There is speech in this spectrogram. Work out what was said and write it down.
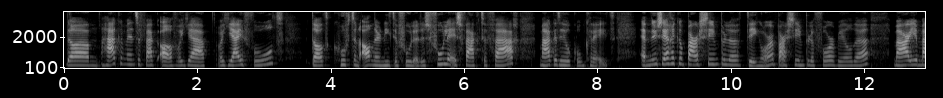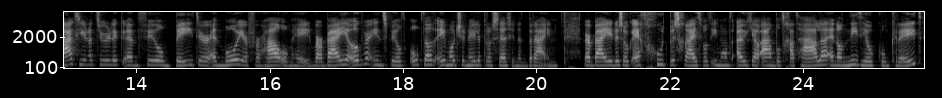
dan haken mensen vaak af. Want ja, wat jij voelt, dat hoeft een ander niet te voelen. Dus voelen is vaak te vaag. Maak het heel concreet. En nu zeg ik een paar simpele dingen hoor, een paar simpele voorbeelden. Maar je maakt hier natuurlijk een veel beter en mooier verhaal omheen. Waarbij je ook weer inspeelt op dat emotionele proces in het brein. Waarbij je dus ook echt goed beschrijft wat iemand uit jouw aanbod gaat halen. En dan niet heel concreet.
